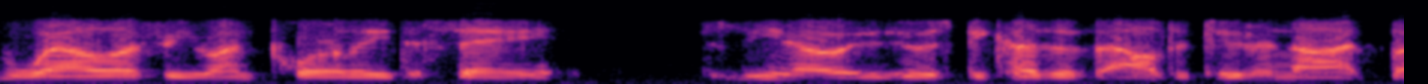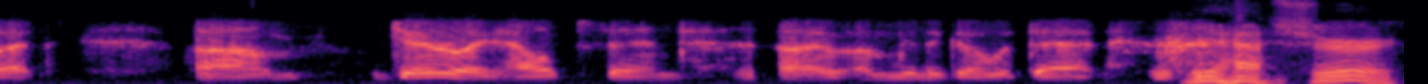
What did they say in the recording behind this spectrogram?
well, or if you run poorly, to say, you know, it was because of altitude or not. But um, generally it helps, and uh, I'm going to go with that. yeah, sure.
